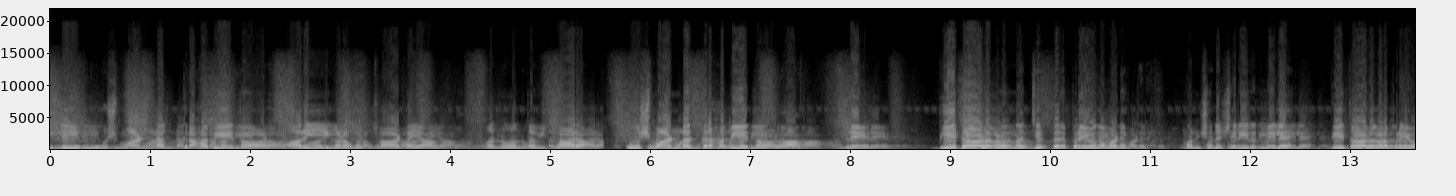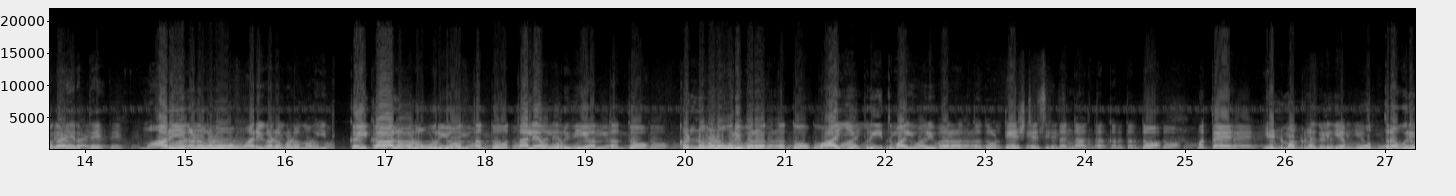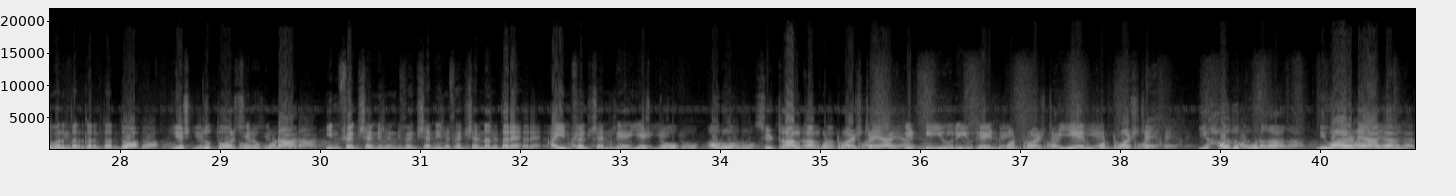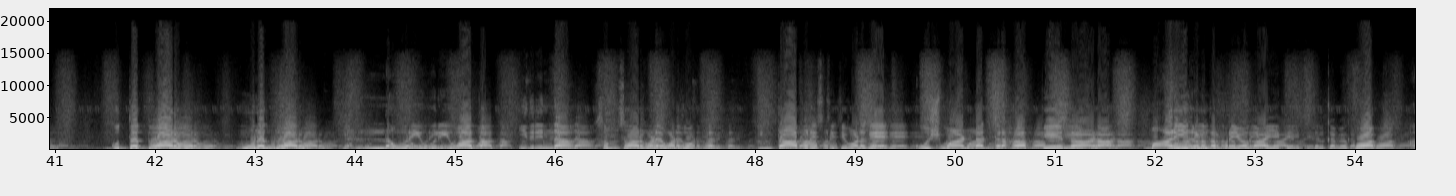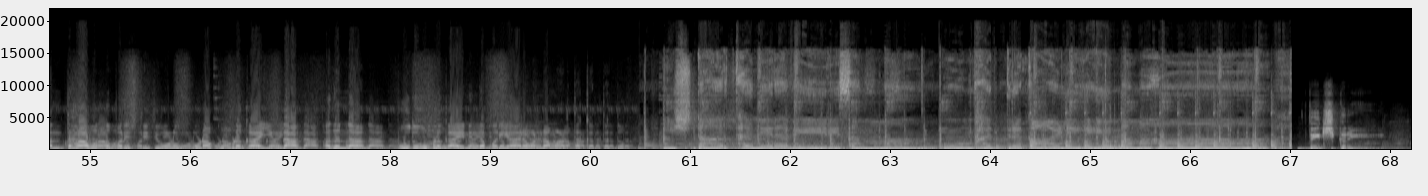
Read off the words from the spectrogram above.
ಇಲ್ಲಿ ಕೂಷ್ಮಾಂಡ ಗ್ರಹ ಬೇತಾಳ ಮಾರೀಗಣ ಉಚ್ಚಾಟಯ ಅನ್ನುವಂತ ವಿಚಾರ. ಕೂಷ್ಮಾಂಡ ಗ್ರಹ ಬೇತಾಳ ಅಂದ್ರೆ ಬೇತಾಳಗಳನ್ನು ಹಚ್ಚಿರ್ತಾರೆ, ಪ್ರಯೋಗ ಮಾಡಿರ್ತಾರೆ. ಮನುಷ್ಯನ ಶರೀರದ ಮೇಲೆ ಬೇತಾಳಗಳ ಪ್ರಯೋಗ ಇರುತ್ತೆ. ಮಾರಿಗಣಗಳು ಮಾರಿಗಣಗಳು ಇದ್- ಕೈಕಾಲುಗಳು ಉರಿಯುವಂಥದ್ದು, ತಲೆ ಉರಿಯುವಂಥದ್ದು, ಕಣ್ಣುಗಳು ಉರಿ ಬರುವಂಥದ್ದು ಬಾಯಿ ಪ್ರೀತವಾಗಿ ಉರಿ ಬರುವಂಥದ್ದು ಟೇಸ್ಟೇ ಸಿಗದಂಗ ಆಗ್ತಕ್ಕಂಥದ್ದು, ಮತ್ತೆ ಹೆಣ್ಮಕ್ಳುಗಳಿಗೆ ಮೂತ್ರ ಉರಿ ಬರ್ತಕ್ಕಂಥದ್ದು ಎಷ್ಟು ತೋರಿಸಿರು ಕೂಡ ಇನ್ಫೆಕ್ಷನ್ ಇನ್ಫೆಕ್ಷನ್ ಇನ್ಫೆಕ್ಷನ್ ಅಂತಾರೆ. ಆ ಇನ್ಫೆಕ್ಷನ್ಗೆ ಎಷ್ಟು ಅವರು ಸಿಟ್ರಾಲ್ಕ ಕೊಟ್ಟರು ಅಷ್ಟೇ, ಕಿಡ್ನಿ ಯೂರಿ ಕೈಂಡ್ ಕೊಟ್ಟರು ಅಷ್ಟೇ, ಏನ್ ಕೊಟ್ಟರು ಅಷ್ಟೇ. ಯಾವುದು ಕೂಡ ನಿವಾರಣೆ ಆಗಲ್ಲ. ಗುದ್ದದ್ವಾರವು ಮೂಲದ್ವಾರವು ಎಲ್ಲ ಉರಿ ಉರಿ ವಾತ. ಇದರಿಂದ ಸಂಸಾರಗಳೇ ಒಡೆದೋಗ್ತವೆ. ಇಂತಹ ಪರಿಸ್ಥಿತಿ ಒಳಗೆ ಕೂಷ್ಮಾಂಡ ಗ್ರಹ ಬೇತಾಳ ಮಾರಿಗಣದ ಪ್ರಯೋಗ ಆಯಿತು ಅಂತ ತಿಳ್ಕೋಬೇಕು. ಅಂತಹ ಒಂದು ಪರಿಸ್ಥಿತಿ ಒಳಗೂ ಕೂಡ ಕುಂಬಳಕಾಯಿಯಿಂದ ಅದನ್ನ ಬೂದು ಕುಂಬಳಕಾಯಿನಿಂದ ಪರಿಹಾರವನ್ನ ಮಾಡ್ತಕ್ಕಂಥದ್ದು. ಇಷ್ಟಾರ್ಥ ನೆರವೇರಿಸಮ್ಮ ಭದ್ರಕಾಳಿಯೇ ನಮಃ. ವೀಕ್ಷಕರೇ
